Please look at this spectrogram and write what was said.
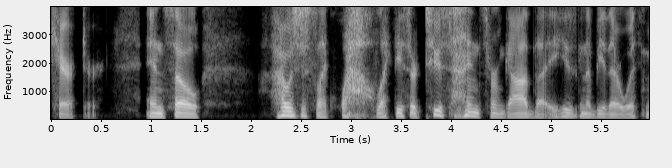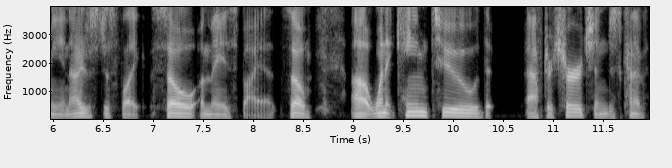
character. And so i was just like wow like these are two signs from god that he's going to be there with me and i was just like so amazed by it. So uh, when it came to the after church and just kind of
